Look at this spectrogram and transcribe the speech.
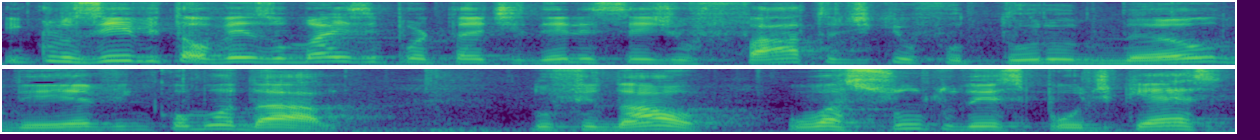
Inclusive, talvez o mais importante dele seja o fato de que o futuro não deve incomodá-lo. No final, o assunto desse podcast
